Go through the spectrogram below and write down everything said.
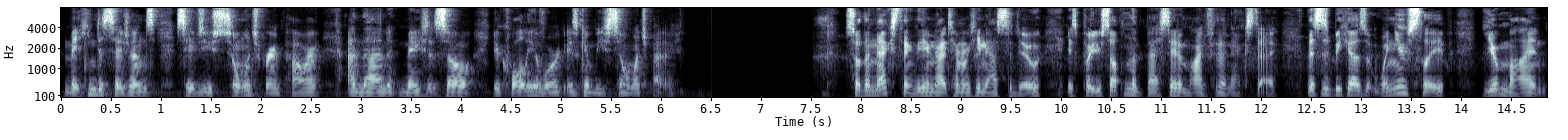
making decisions decisions saves you so much brain power and then makes it so your quality of work is going to be so much better. So the next thing the your nighttime routine has to do is put yourself in the best state of mind for the next day. This is because when you're asleep, your mind,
